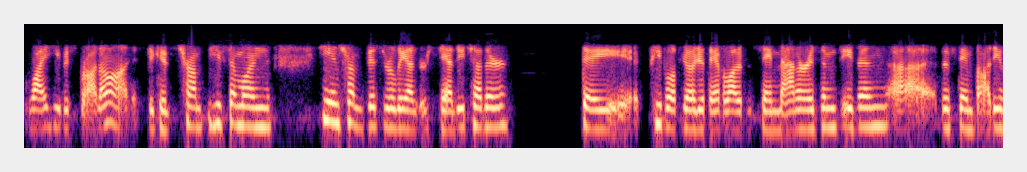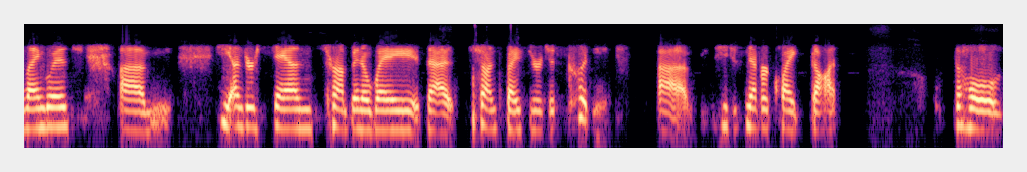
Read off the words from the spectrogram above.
why he was brought on. It's because Trump, he's someone, he and Trump viscerally understand each other. They, people have noted they have a lot of the same mannerisms, even, uh, the same body language. Um, he understands Trump in a way that Sean Spicer just couldn't. Uh, he just never quite got the whole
